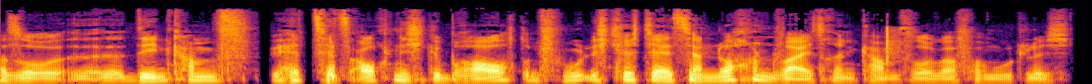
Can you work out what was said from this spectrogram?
Also äh, den Kampf hätte es jetzt auch nicht gebraucht und vermutlich kriegt er jetzt ja noch einen weiteren Kampf sogar vermutlich.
